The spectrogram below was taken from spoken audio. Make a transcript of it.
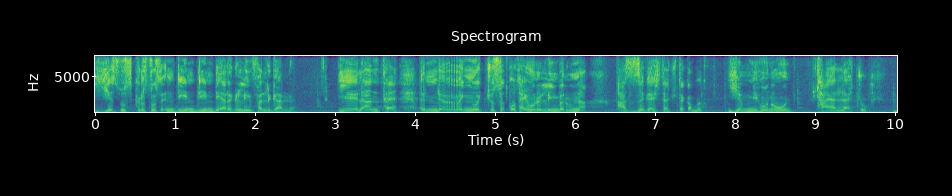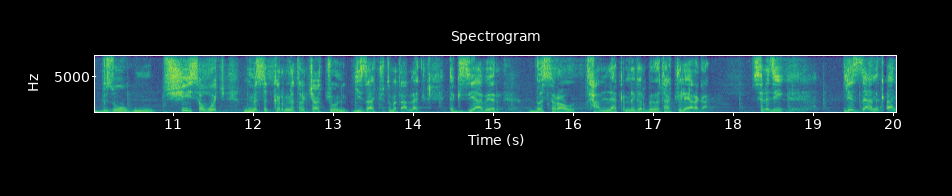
ኢየሱስ ክርስቶስ እንዲህ እንዲህ እንዲያደርግልኝ እፈልጋለሁ፣ ይህ ለአንተ እንደ እረኞቹ ስጦታ ይሆንልኝ በሉና አዘጋጅታችሁ ተቀመጡ። የሚሆነውን ታያላችሁ። ብዙ ሺህ ሰዎች ምስክርነቶቻችሁን ይዛችሁ ትመጣላችሁ። እግዚአብሔር በስራው ታላቅን ነገር በሕይወታችሁ ላይ ያደርጋል። ስለዚህ የዛን ቀን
